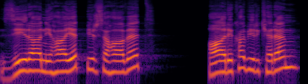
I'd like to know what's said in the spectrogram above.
Zira nihayet bir sehavet, harika bir kerem,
